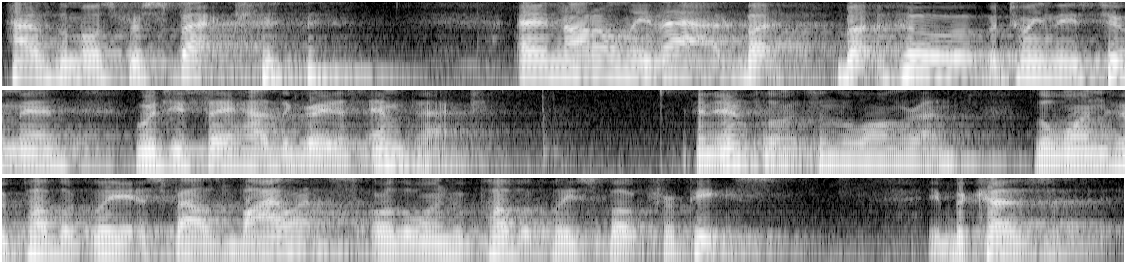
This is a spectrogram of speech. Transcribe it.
has the most respect And not only that, but, but who between these two men would you say had the greatest impact and influence in the long run? The one who publicly espoused violence or the one who publicly spoke for peace? Because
